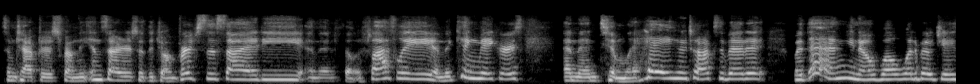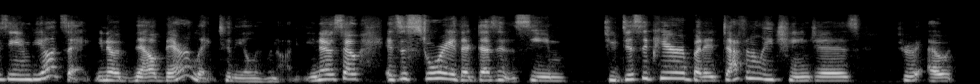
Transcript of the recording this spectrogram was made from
some chapters from the Insiders of the John Birch Society, and then Phyllis Schlafly and the Kingmakers, and then Tim LaHaye who talks about it. But then, you know, well, what about Jay Z and Beyonce? You know, now they're linked to the Illuminati. You know, so it's a story that doesn't seem to disappear, but it definitely changes throughout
